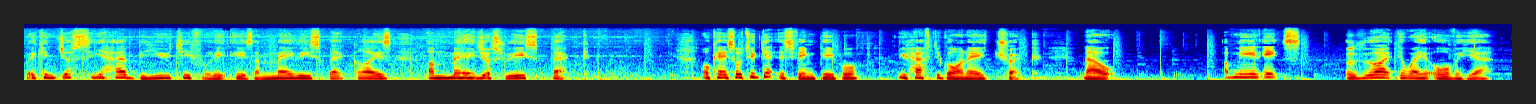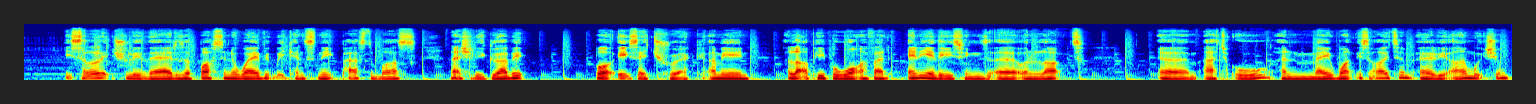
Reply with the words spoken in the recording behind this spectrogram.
but you can just see how beautiful it is. I may respec guys, I may just respec. Okay so to get this thing people you have to go on a trek. Now I mean it's right the way over here. It's literally there. There's a boss in the way of it, you can sneak past the boss and actually grab it but it's a trek I mean, a lot of people won't have had any of these things uh, unlocked um, at all and may want this item early on, which I'm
